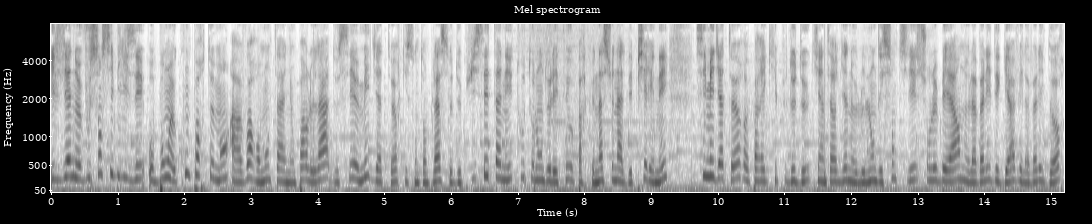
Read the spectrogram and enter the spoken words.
Ils viennent vous sensibiliser au bon comportement à avoir en montagne. On parle là de ces médiateurs qui sont en place depuis cette année tout au long de l'été au Parc national des Pyrénées. Six médiateurs par équipe de deux qui interviennent le long des sentiers sur le Béarn, la vallée des Gaves et la vallée d'Or.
